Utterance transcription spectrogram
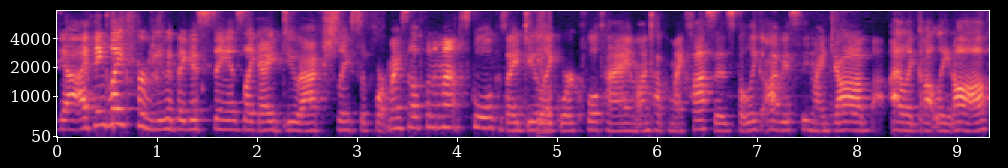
Yeah, I think like for me the biggest thing is like I do actually support myself when I'm at school because I do like work full time on top of my classes, but like obviously my job I like got laid off.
